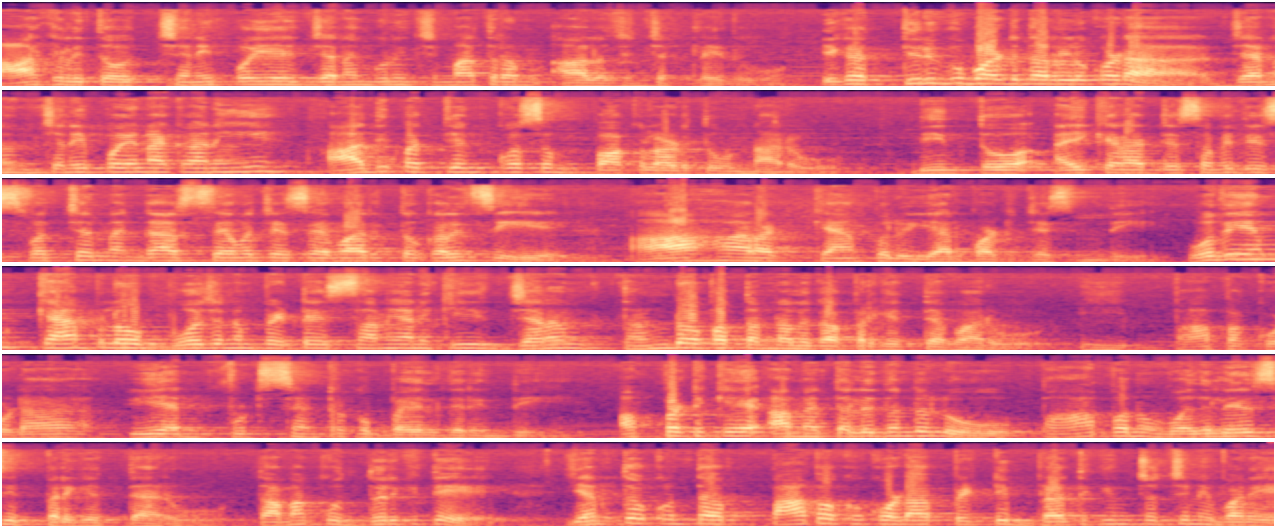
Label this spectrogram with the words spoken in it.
ఆకలితో చనిపోయే జనం గురించి మాత్రం ఆలోచించట్లేదు. ఇక తిరుగుబాటుదారులు కూడా జనం చనిపోయినా కానీ ఆధిపత్యం కోసం పాకులాడుతూ ఉన్నారు. దీంతో ఐక్యరాజ్య సమితి స్వచ్ఛందంగా సేవ చేసే వారితో కలిసి ఆహార క్యాంపులు ఏర్పాటు చేసింది. ఉదయం క్యాంపులో భోజనం పెట్టే సమయానికి జనం తండోపతండాలుగా పరిగెత్తేవారు. ఈ పాప కూడా యుఎన్ ఫుడ్ సెంటర్కు బయలుదేరింది. అప్పటికే ఆమె తల్లిదండ్రులు పాపను వదిలేసి పరిగెత్తారు. తమకు దొరికితే ఎంతో కొంత పాపకు కూడా పెట్టి బ్రతికించొచ్చని వారి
